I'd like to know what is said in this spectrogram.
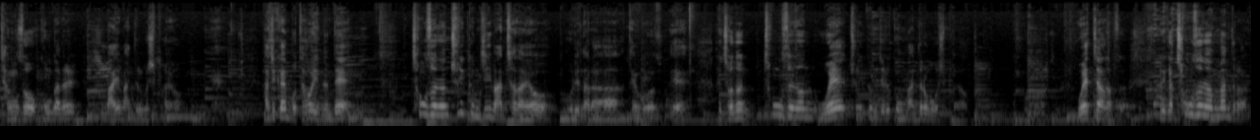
장소 공간을 좀 많이 만들고 싶어요. 예. 아직까지 못 하고 있는데 청소년 출입 금지 많잖아요. 우리나라 대부분. 예. 저는 청소년 외 출입 금지를 꼭 만들어 보고 싶어요. 외자 하나 없어. 그러니까 청소년만 들어가게.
